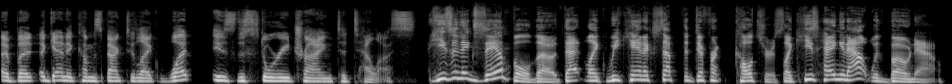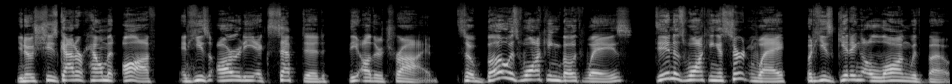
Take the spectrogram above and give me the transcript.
uh, but again, it comes back to like, what is the story trying to tell us? He's an example, though, that like we can't accept the different cultures. Like he's hanging out with Bo now. You know, she's got her helmet off and he's already accepted the other tribe. So Bo is walking both ways. Din is walking a certain way, but he's getting along with Bo.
